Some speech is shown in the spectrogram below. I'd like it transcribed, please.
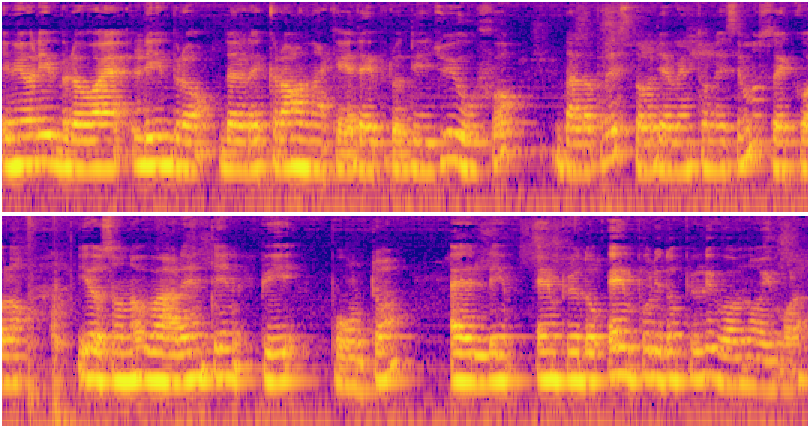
il mio libro è Libro delle cronache dei prodigi UFO, dalla preistoria XXI secolo. Io sono Valentin P. Elli, Empoli doppio Livorno Imola.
